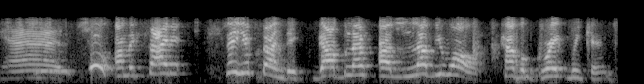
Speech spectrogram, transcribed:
Yes. Whew, I'm excited. See you Sunday. God bless. I love you all. Have a great weekend.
